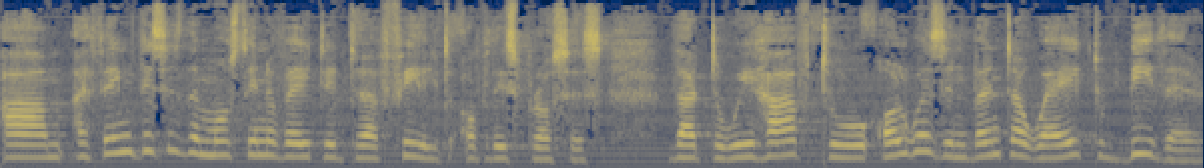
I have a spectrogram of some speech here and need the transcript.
Um, I think this is the most innovative uh, field of this process that we have to always invent a way to be there.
